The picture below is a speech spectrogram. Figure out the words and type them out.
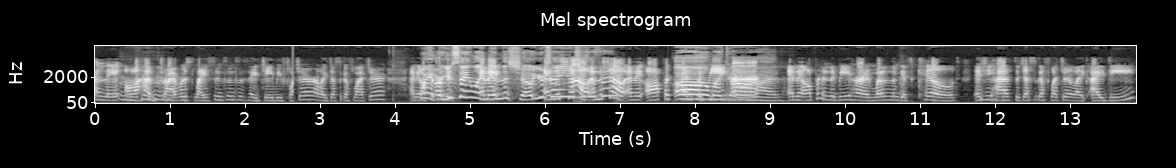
and they all mm-hmm. have driver's licenses that say JB Fletcher or like Jessica Fletcher and they all Wait, are you to- saying like they- in the show? You're in saying the show in the show and they all pretend Oh to be her and they all pretend to be her and one of them gets killed and she has the Jessica Fletcher like ID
